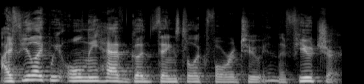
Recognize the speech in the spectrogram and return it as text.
I feel like we only have good things to look forward to in the future.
